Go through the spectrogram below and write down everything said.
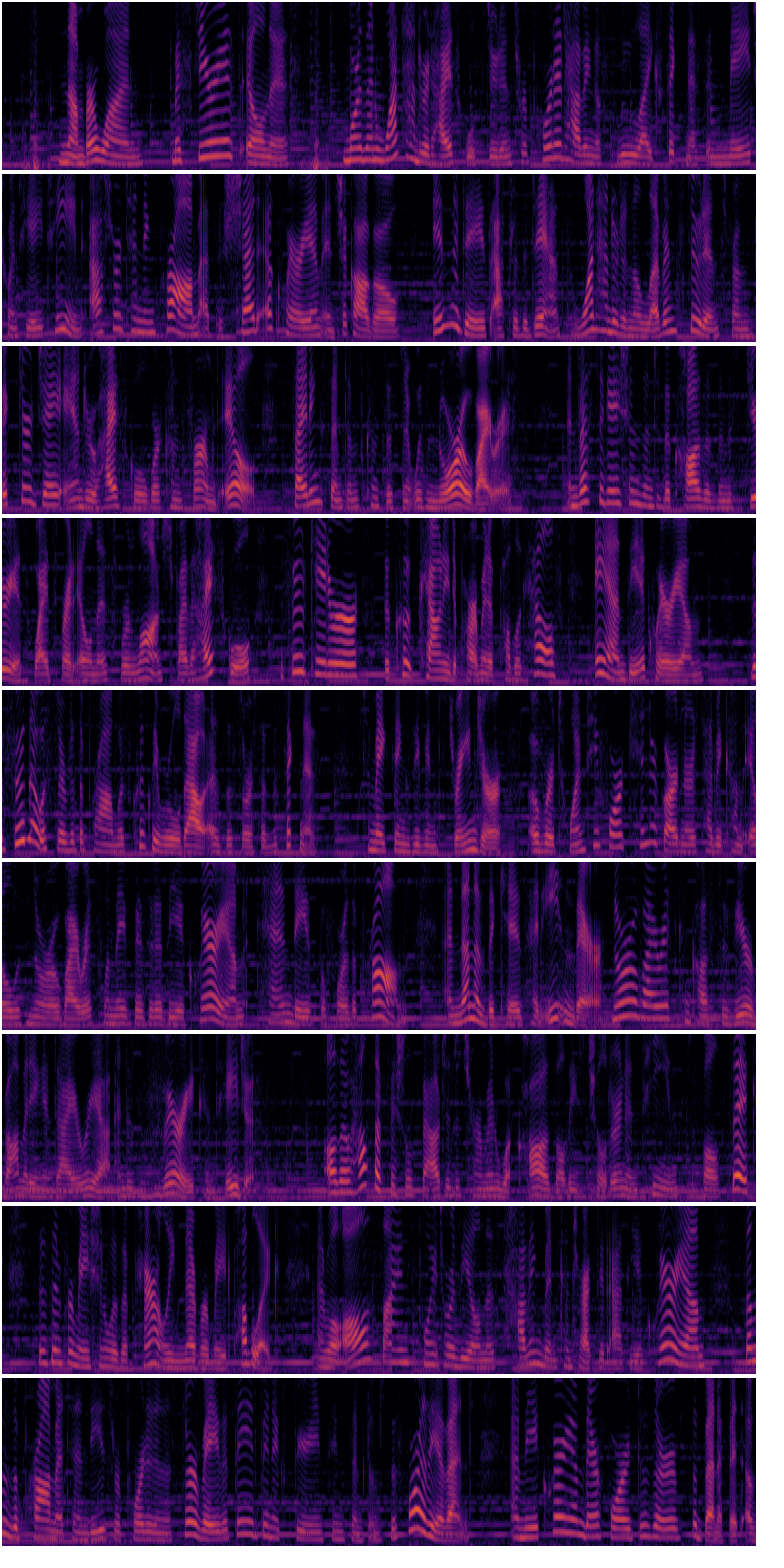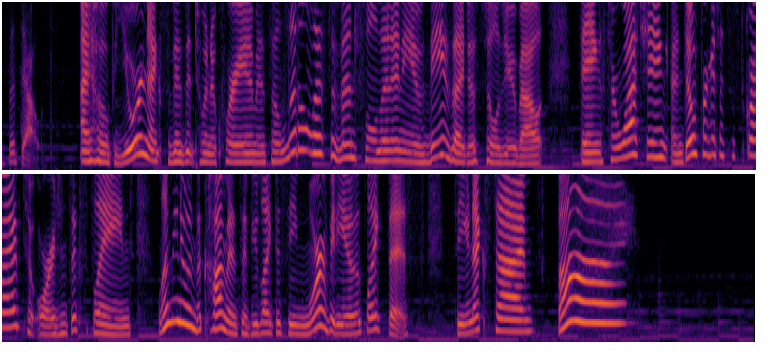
Number 1. Mysterious Illness More than 100 high school students reported having a flu-like sickness in May 2018 after attending prom at the Shedd Aquarium in Chicago. In the days after the dance, 111 students from Victor J. Andrew High School were confirmed ill, citing symptoms consistent with norovirus. Investigations into the cause of the mysterious widespread illness were launched by the high school, the food caterer, the Cook County Department of Public Health, and the aquarium. The food that was served at the prom was quickly ruled out as the source of the sickness. To make things even stranger, over 24 kindergartners had become ill with norovirus when they visited the aquarium 10 days before the prom, and none of the kids had eaten there. Norovirus can cause severe vomiting and diarrhea and is very contagious. Although health officials vowed to determine what caused all these children and teens to fall sick, this information was apparently never made public. And while all signs point toward the illness having been contracted at the aquarium, some of the prom attendees reported in a survey that they had been experiencing symptoms before the event, and the aquarium therefore deserves the benefit of the doubt. I hope your next visit to an aquarium is a little less eventful than any of these I just told you about. Thanks for watching, and don't forget to subscribe to Origins Explained. Let me know in the comments if you'd like to see more videos like this. See you next time. Bye!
